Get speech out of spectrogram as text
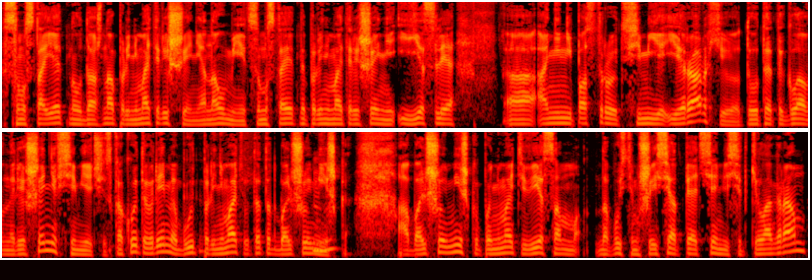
самостоятельно должна принимать решения, она умеет самостоятельно принимать решения. И если а, они не построят в семье иерархию, то вот это главное решение в семье через какое-то время будет принимать вот этот большой мишка. А большой мишка, понимаете, вес весом, допустим, 65-70 килограмм,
